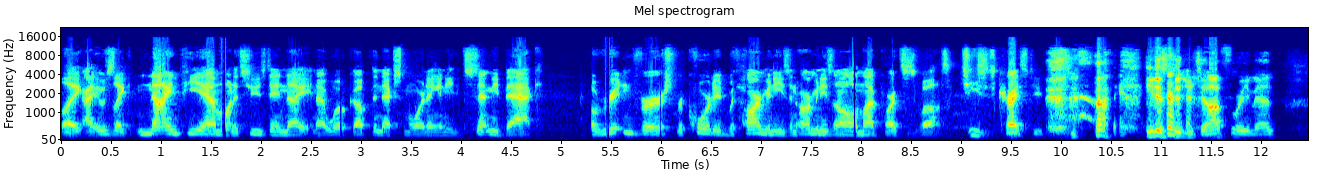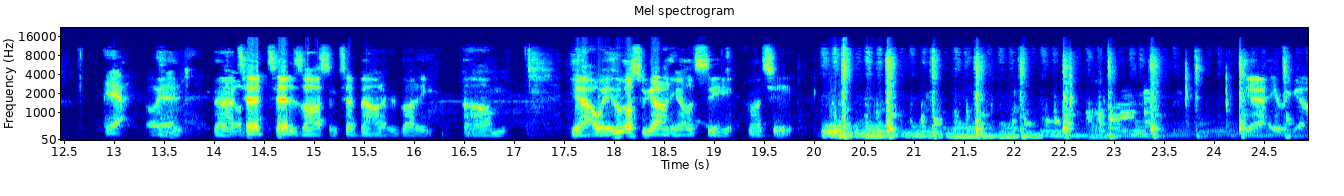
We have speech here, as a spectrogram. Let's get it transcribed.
like I, it was like 9 p.m. on a Tuesday night and I woke up the next morning and he sent me back a written verse recorded with harmonies and harmonies on all of my parts as well. I was like, Jesus Christ, dude. he just did your job for you, man. Yeah. Oh yeah. Ted Ted is awesome. Ted Bound, everybody. Um, yeah. Wait, who else we got on here? Let's see. Let's see. Yeah, here we go.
